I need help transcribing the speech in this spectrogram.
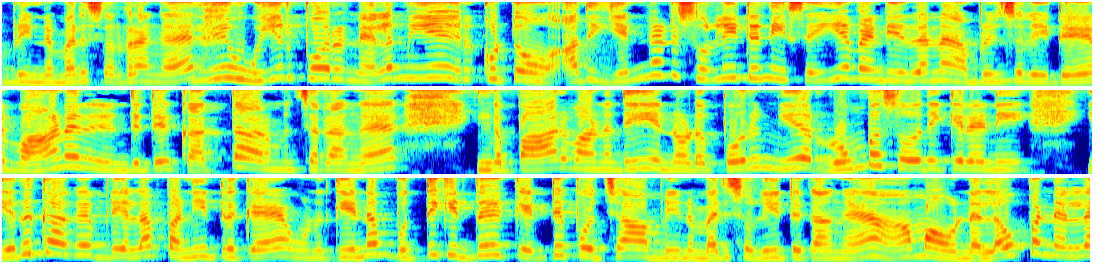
அப்படின்ற மாதிரி சொல்றாங்க. நீ உயிர் போற நிலைமையே இருக்கட்டும். அது என்னன்னு சொல்லிட்டு நீ செய்ய வேண்டியதானே அப்படின்னு சொல்லிட்டு வானதி இருந்துட்டு கத்த ஆரம்பிச்சிடறாங்க. இங்க பார் வானதி என்னோட பொறுமையை ரொம்ப சோதிக்கிற நீ. எதுக்காக இப்படி எல்லாம் பண்ணிட்டு இருக்க? உனக்கு என்ன புத்தி கிட்டு கெட்டு போச்சா? அப்படின்ற மாதிரி சொல்லிட்டு இருக்காங்க. ஆமா உன்னை லவ் பண்ணல.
